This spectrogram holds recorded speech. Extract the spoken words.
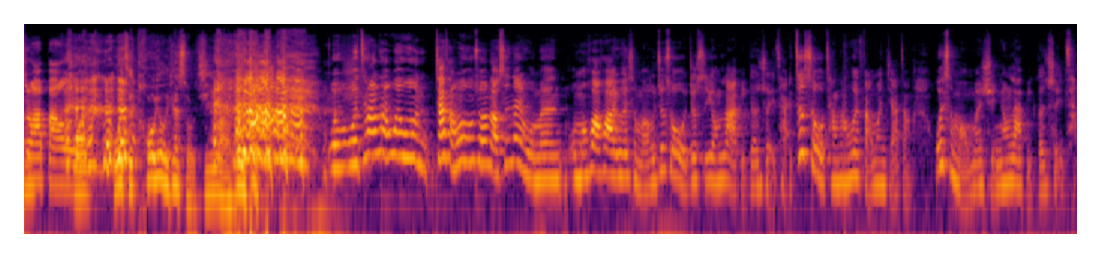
抓包？我我只偷用一下手机嘛。我我常常会问家长，会问说：“老师，那我们我们画画为什么？”我就说我就是用蜡笔跟水彩。这时候我常常会反问家长：“为什么我们选用蜡笔跟水彩？”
